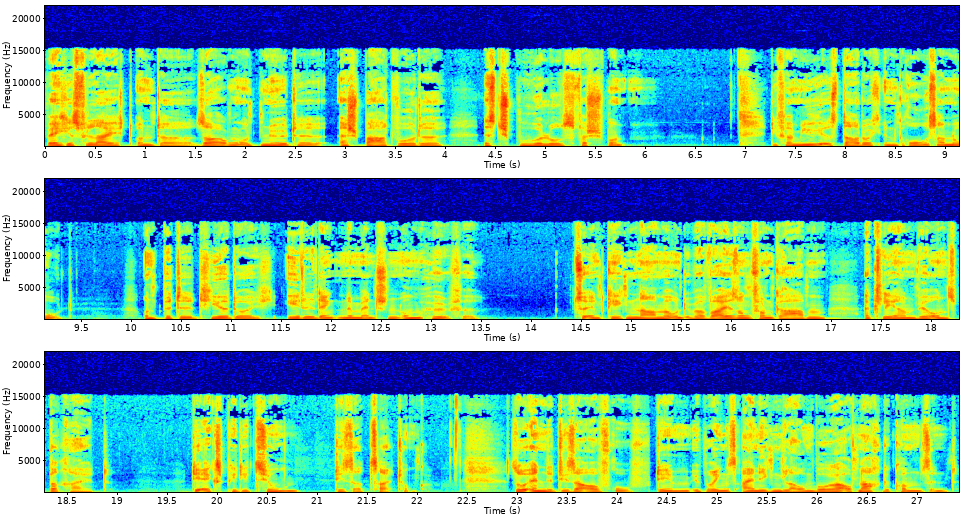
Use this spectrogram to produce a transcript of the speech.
welches vielleicht unter Sorgen und Nöte erspart wurde, ist spurlos verschwunden. Die Familie ist dadurch in großer Not und bittet hierdurch edeldenkende Menschen um Hilfe. Zur Entgegennahme und Überweisung von Gaben erklären wir uns bereit. Die Expedition dieser Zeitung. So endet dieser Aufruf, dem übrigens einigen Lauenburger auch nachgekommen sind.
